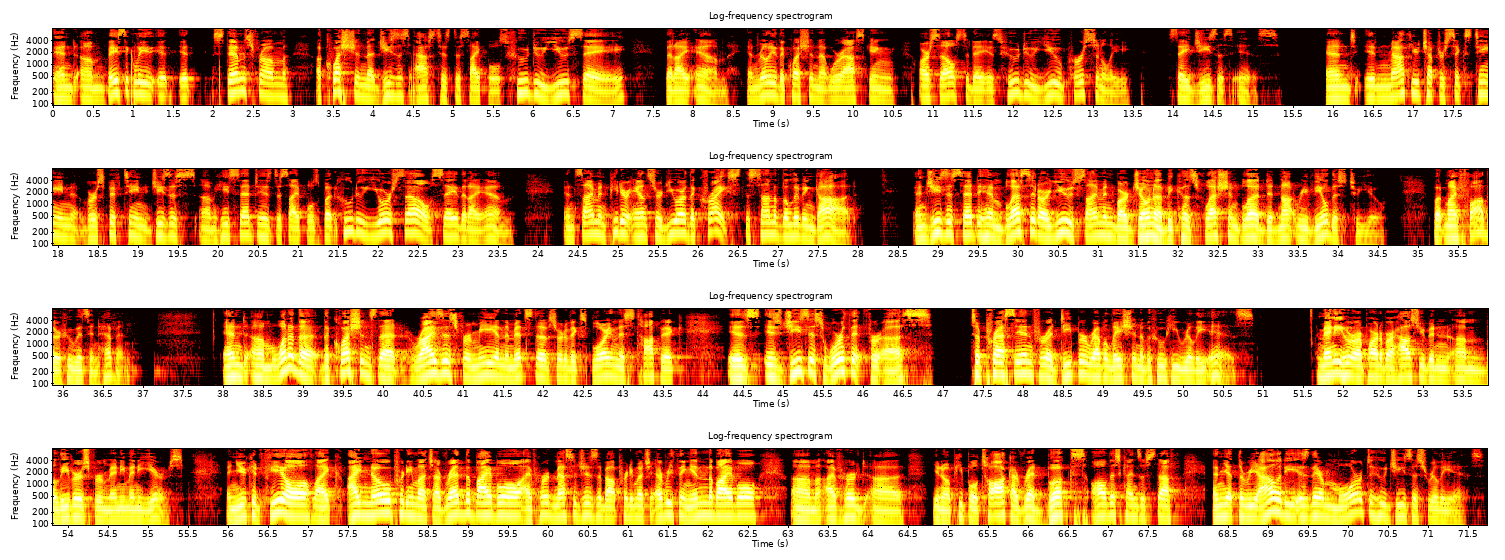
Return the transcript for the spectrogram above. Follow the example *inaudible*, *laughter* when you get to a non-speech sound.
And um, basically, it, it stems from a question that Jesus asked his disciples Who do you say that I am? And really, the question that we're asking ourselves today is Who do you personally say Jesus is? And in Matthew chapter 16, verse 15, Jesus, um, he said to his disciples, But who do yourselves say that I am? And Simon Peter answered, You are the Christ, the Son of the living God. And Jesus said to him, Blessed are you, Simon Barjona, because flesh and blood did not reveal this to you, but my Father who is in heaven. And um, one of the, the questions that rises for me in the midst of sort of exploring this topic is Is Jesus worth it for us to press in for a deeper revelation of who he really is? Many who are part of our house, you've been um, believers for many, many years. And you could feel like, I know pretty much. I've read the Bible. I've heard messages about pretty much everything in the Bible. Um, I've heard, uh, you know, people talk. I've read books, all this kinds of stuff. And yet the reality is there more to who Jesus really is.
